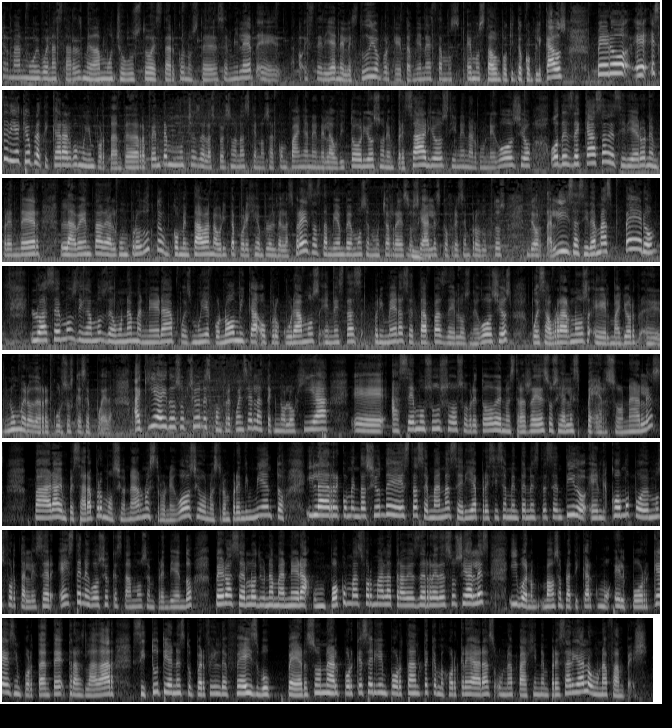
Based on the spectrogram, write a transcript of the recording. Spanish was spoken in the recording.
Germán, muy buenas tardes. Me da mucho gusto estar con ustedes en Milet. Eh, este día en el estudio porque también estamos, hemos estado un poquito complicados. Pero eh, este día quiero platicar algo muy importante. De repente muchas de las personas que nos acompañan en el auditorio son empresarios, tienen algún negocio o desde casa decidieron emprender la venta de algún producto. Comentaban ahorita, por ejemplo, el de las fresas. También vemos en muchas redes sociales que ofrecen productos de hortalizas y demás, pero lo hacemos, digamos, de una manera pues muy económica o procuramos en estas primeras etapas de los negocios, pues ahorrarnos el mayor eh, número de recursos que se pueda. Aquí hay dos opciones. Con frecuencia la tecnología eh, hacemos uso sobre todo de nuestras redes sociales personales para empezar a promocionar nuestro negocio o nuestro emprendimiento. Y la recomendación de esta semana sería precisamente en este sentido, en cómo podemos fortalecer este negocio que estamos emprendiendo, pero hacerlo de una manera un poco más formal a través de redes sociales. Y bueno, vamos a platicar como el por qué es importante trasladar, si tú tienes tu perfil de Facebook, personal, ¿por qué sería importante que mejor crearas una página empresarial o una fanpage?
